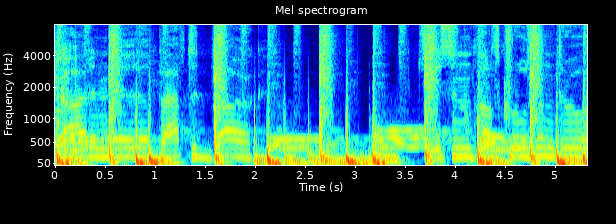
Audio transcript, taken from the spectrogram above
Starting it up after dark. Chasing thoughts cruising through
